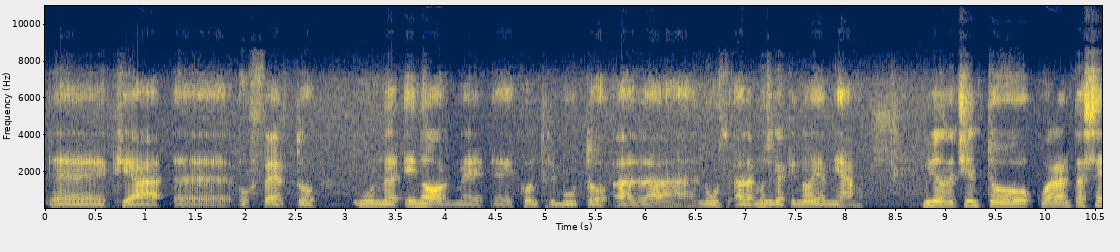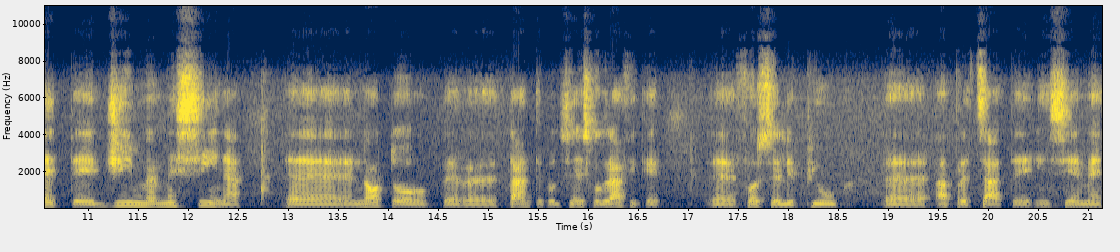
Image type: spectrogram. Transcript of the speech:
eh, che ha eh, offerto un enorme eh, contributo alla, alla, musica che noi amiamo. 1947 Jim Messina, eh, noto per tante produzioni discografiche, eh, forse le più apprezzate insieme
